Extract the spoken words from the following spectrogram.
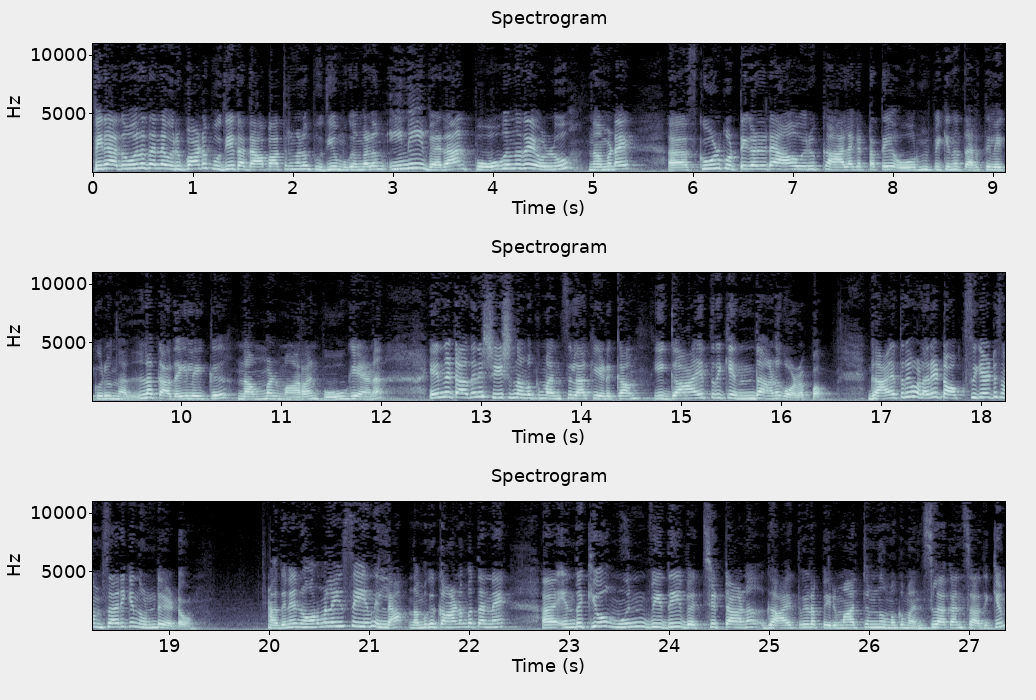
പിന്നെ അതുപോലെ തന്നെ ഒരുപാട് പുതിയ കഥാപാത്രങ്ങളും പുതിയ മുഖങ്ങളും ഇനി വരാൻ പോകുന്നതേ ഉള്ളൂ. നമ്മുടെ സ്കൂൾ കുട്ടികളുടെ ആ ഒരു കാലഘട്ടത്തെ ഓർമ്മിപ്പിക്കുന്ന തരത്തിലേക്ക് ഒരു നല്ല കഥയിലേക്ക് നമ്മൾ മാറാൻ പോവുകയാണ്. എന്നിട്ട് അതിനുശേഷം നമുക്ക് മനസ്സിലാക്കിയെടുക്കാം ഈ ഗായത്രിക്ക് എന്താണ് കുഴപ്പം. ഗായത്രി വളരെ ടോക്സിക് ആയിട്ട് സംസാരിക്കുന്നുണ്ട് കേട്ടോ. അതിനെ നോർമലൈസ് ചെയ്യുന്നില്ല. നമുക്ക് കാണുമ്പോൾ തന്നെ എന്തൊക്കെയോ മുൻവിധി വെച്ചിട്ടാണ് ഗായത്രിയുടെ പെരുമാറ്റം എന്ന് നമുക്ക് മനസ്സിലാക്കാൻ സാധിക്കും.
